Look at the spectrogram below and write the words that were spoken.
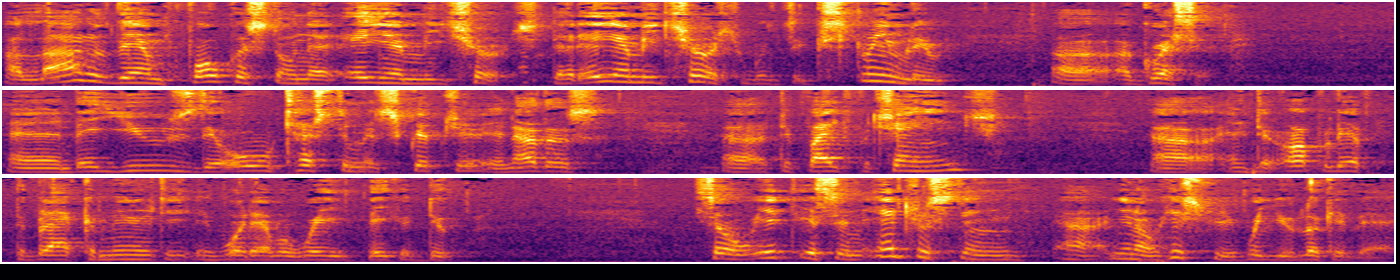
a lot of them focused on that AME church. That AME church was extremely uh, aggressive, and they used the Old Testament scripture and others uh, to fight for change uh, and to uplift the black community in whatever way they could do. So it, it's an interesting, uh, you know, history when you look at that.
